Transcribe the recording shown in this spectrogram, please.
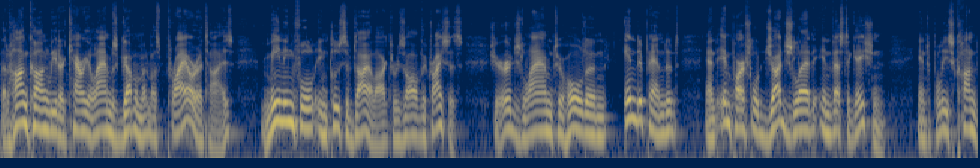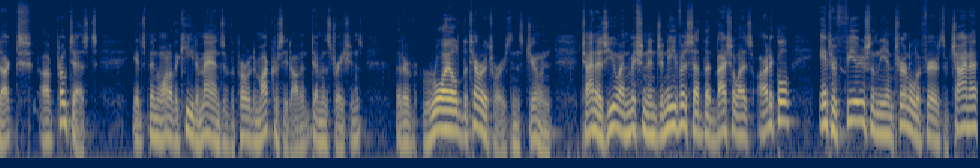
that Hong Kong leader Carrie Lam's government must prioritize meaningful, inclusive dialogue to resolve the crisis. She urged Lam to hold an independent and impartial judge led investigation into police conduct of protests. It's been one of the key demands of the pro democracy demonstrations that have roiled the territory since June. China's UN mission in Geneva said that Bachelet's article interferes in the internal affairs of China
